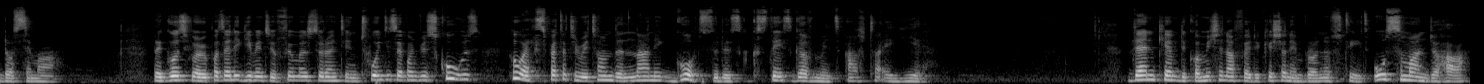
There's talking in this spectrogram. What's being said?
Dosima. The goats were reportedly given to female students in 20 secondary schools who were expected to return the nanny goats to the state government after a year. Then came the Commissioner for Education in Borno State, Usman Jahar,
